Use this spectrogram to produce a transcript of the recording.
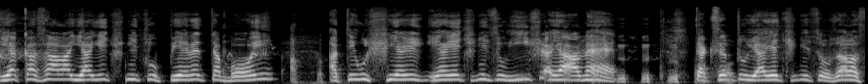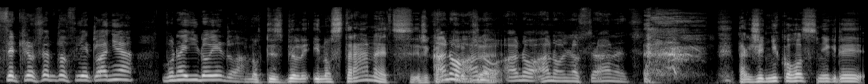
já kazala jaječnicu Piereta Boj a ty už je, jaječnicu jíš a já ne. Tak jsem tu jaječnicu vzala, sečil jsem to světlaně a ona jí dojedla. No ty jsi byl inostránec, říkám ano, to dobře. Ano, ano, ano, inostránec. Takže nikoho jsi nikdy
